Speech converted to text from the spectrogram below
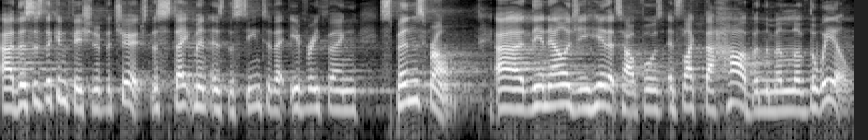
Uh, this is the confession of the church. This statement is the center that everything spins from. Uh, the analogy here that's helpful is it's like the hub in the middle of the wheel.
